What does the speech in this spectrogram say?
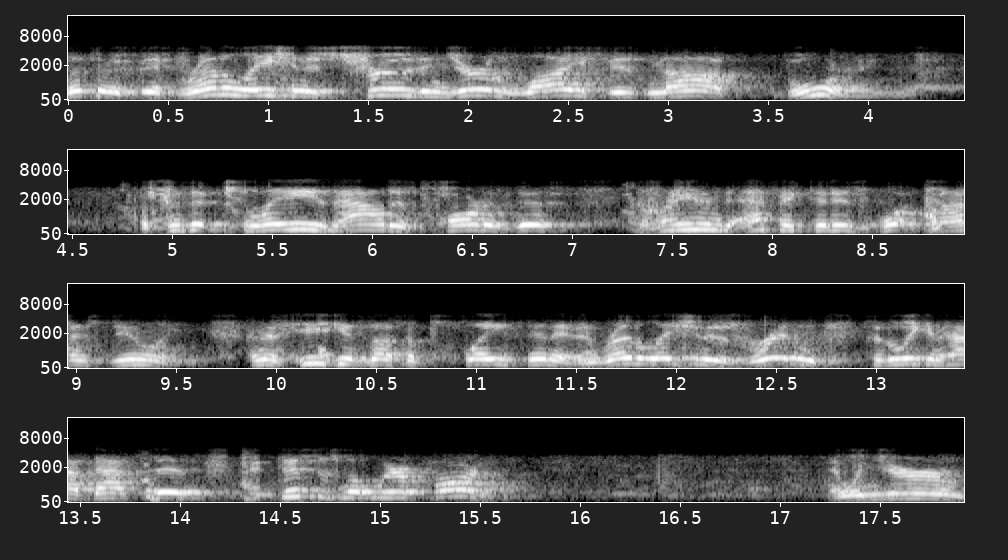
listen, if, if Revelation is true, then your life is not boring because it plays out as part of this grand epic that is what God is doing and that He gives us a place in it. And Revelation is written so that we can have that sense that this is what we're a part of. And when you're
